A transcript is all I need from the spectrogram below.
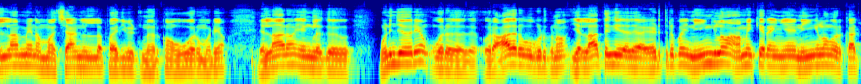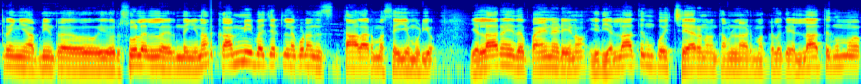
எல்லாமே நம்ம சேனல் சேனலில் பதிவிட்டுன்னு இருக்கோம் ஒவ்வொரு முறையும். எல்லாரும் எங்களுக்கு முடிஞ்ச வரையும் ஒரு ஒரு ஆதரவு கொடுக்கணும். எல்லாத்துக்கும் இதை எடுத்துகிட்டு போய் நீங்களும் அமைக்கிறீங்க நீங்களும் ஒரு கட்டுறீங்க அப்படின்ற ஒரு சூழலில் இருந்தீங்கன்னா கம்மி பட்ஜெட்டில் கூட அந்த தாளாரமாக செய்ய முடியும். எல்லாரும் இதை பயனடையணும். இது எல்லாத்துக்கும் போய் சேரணும் தமிழ்நாடு மக்களுக்கு. எல்லாத்துக்கும்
